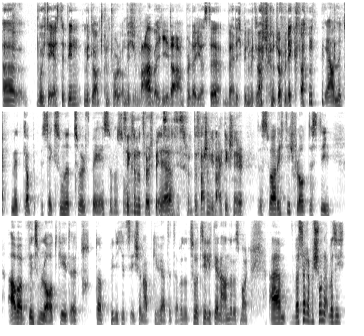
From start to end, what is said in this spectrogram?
äh, wo ich der Erste bin mit Launch Control. Und ich war bei jeder Ampel der Erste, weil ich bin mit Launch Control weggefahren. Ja, mit, mit glaube 612 PS oder so. 612 PS, ja. ja. das, ist schon, das war schon gewaltig schnell. Das war richtig flott, das Ding. Aber wenn es um laut geht, äh, da bin ich jetzt eh schon abgehärtet. Aber dazu erzähle ich dir ein anderes Mal. Ähm, was halt aber schon, was ich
